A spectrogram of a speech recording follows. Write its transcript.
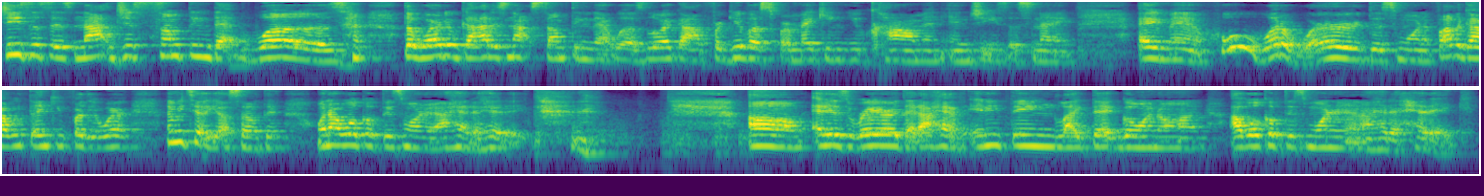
Jesus is not just something that was. The word of God is not something that was. Lord God, forgive us for making you common in Jesus' name. Amen. Whoo, what a word this morning. Father God, we thank you for the word. Let me tell y'all something. When I woke up this morning, I had a headache. um, and it's rare that I have anything like that going on. I woke up this morning and I had a headache.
